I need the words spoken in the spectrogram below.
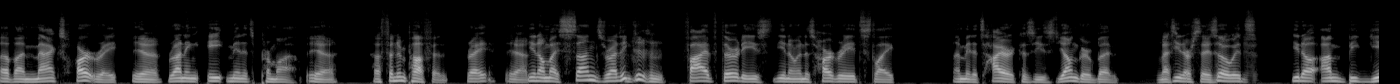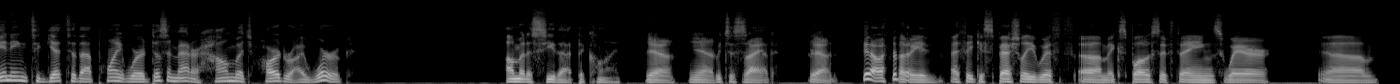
of my max heart rate Yeah. running eight minutes per mile, Yeah. Huffing and puffing. right? Yeah. You know, my son's running 530s, you know, and his heart rate's like, I mean, it's higher because he's younger, but you know, so it's you know, I'm beginning to get to that point where it doesn't matter how much harder I work, I'm going to see that decline, Yeah. Yeah. which is Right. sad. Yeah. You know, I mean, I think especially with um, explosive things where um,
